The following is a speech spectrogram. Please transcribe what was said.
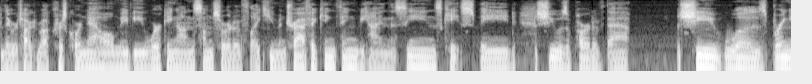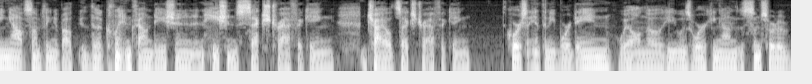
They were talking about Chris Cornell maybe working on some sort of like human trafficking thing behind the scenes. Kate Spade, she was a part of that. She was bringing out something about the Clinton Foundation and Haitian sex trafficking, child sex trafficking. Of course, Anthony Bourdain, we all know he was working on some sort of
